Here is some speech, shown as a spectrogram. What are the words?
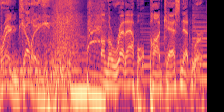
Greg Kelly on the Red Apple Podcast Network.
